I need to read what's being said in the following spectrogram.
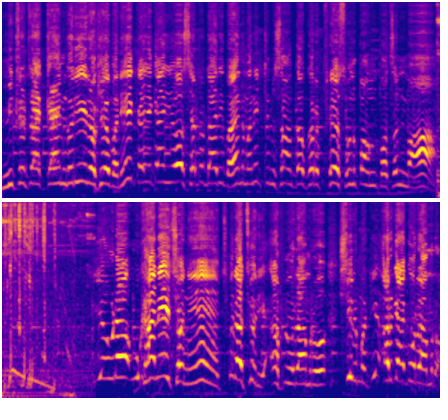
मित्रता कायम गरिरह्यो भने कहिले काहीँ यो सेटोदारी भएन भने तिमीसँग गफ गरेर फ्रेस हुनु पाउनुपर्छ नि म। एउटा उखानै छ नि छोराछोरी आफ्नो राम्रो श्रीमती अर्काको राम्रो।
